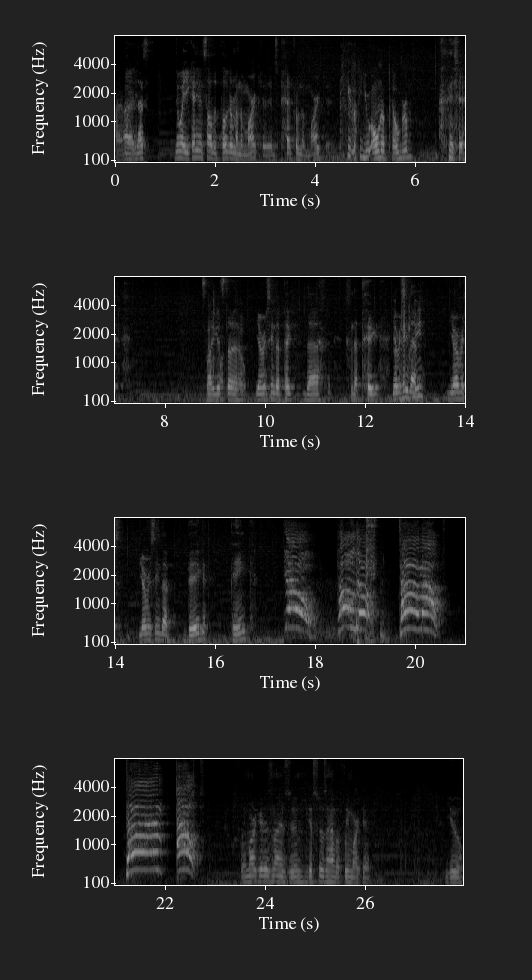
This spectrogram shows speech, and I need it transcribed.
am Uh, that's. Dude, wait, you can't even sell the pilgrim on the market. It's banned from the market. you, you own a pilgrim? yeah. It's like it's the. dope. You ever seen the pig? The the pig. You ever seen that? me? You ever you ever seen that big pink? Yo! Hold up! Time out! Time out! Flea market is nice, dude. Guess who doesn't have a flea market? You.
